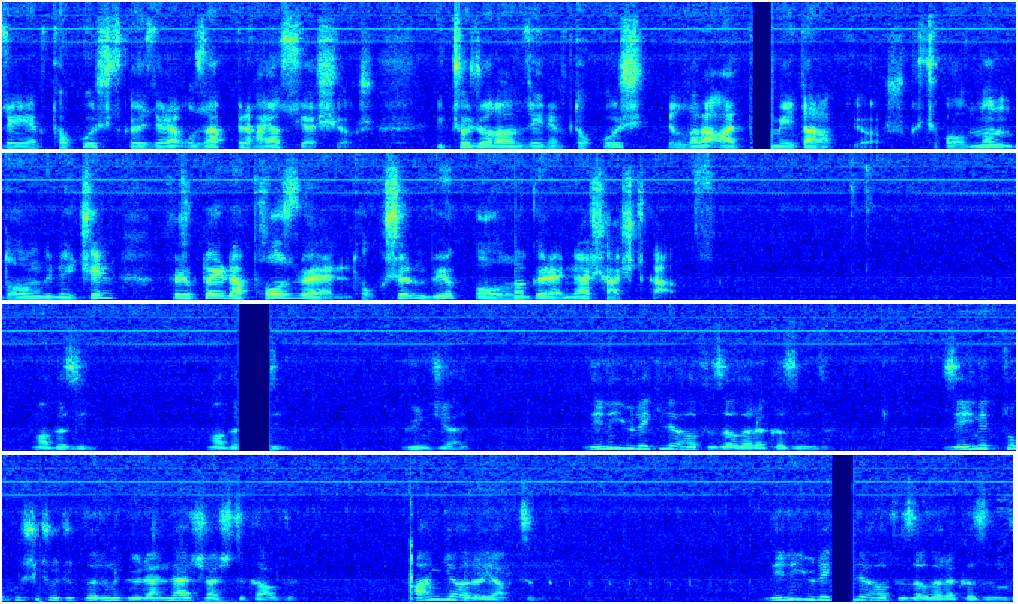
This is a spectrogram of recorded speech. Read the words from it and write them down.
Zeynep Tokuş gözlere uzak bir hayat yaşıyor. Üç çocuğu olan Zeynep Tokuş yıllara alp meydan atıyor. Küçük oğlunun doğum günü için çocuklarıyla poz veren Tokuş'un büyük oğlunu görenler şaştı kaldı. Magazin. Magazin. Güncel. Deli yürekli hafızalara kazındı. Zeynep Tokuş'u çocuklarını görenler şaştı kaldı. Hangi ara yaptın? Deli yürekli hafızalara kazındı.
